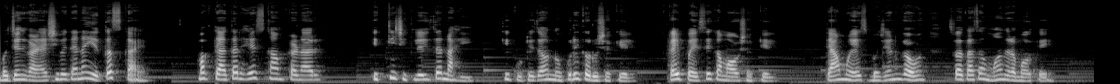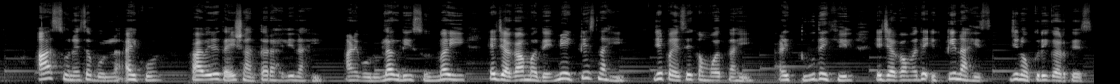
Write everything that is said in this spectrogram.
भजन गाण्याशिवाय त्यांना येतच काय? मग त्या तर हेच काम करणार. इतकी शिकलेली तर नाही की कुठे जाऊन नोकरी करू शकेल काही पैसे कमावू शकेल. त्यामुळेच भजन गाऊन स्वतःचं मन रमवते. आज सुनेचं बोलणं ऐकून कावेरीताई शांत राहिली नाही आणि बोलू लागली सुनबाई या जगामध्ये मी एकटीच नाही जे पैसे कमवत नाही. आणि तू देखील या जगामध्ये एकटी नाहीस जी नोकरी करतेस.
